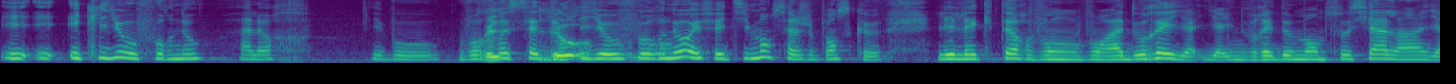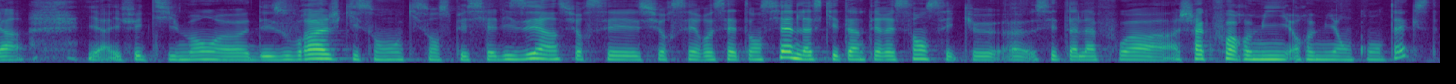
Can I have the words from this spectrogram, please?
Et, et, Clio au fourneau, alors? Vos, recettes de Clio au fourneau, effectivement, ça, je pense que les lecteurs vont, vont adorer. Il y, a, une vraie demande sociale. Hein. Il, y a, il, y a, effectivement euh, des ouvrages qui sont, qui sont spécialisés hein, sur, ces, sur ces recettes anciennes. Là, ce qui est intéressant, c'est que euh, c'est à la fois, à chaque fois remis, remis en contexte.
